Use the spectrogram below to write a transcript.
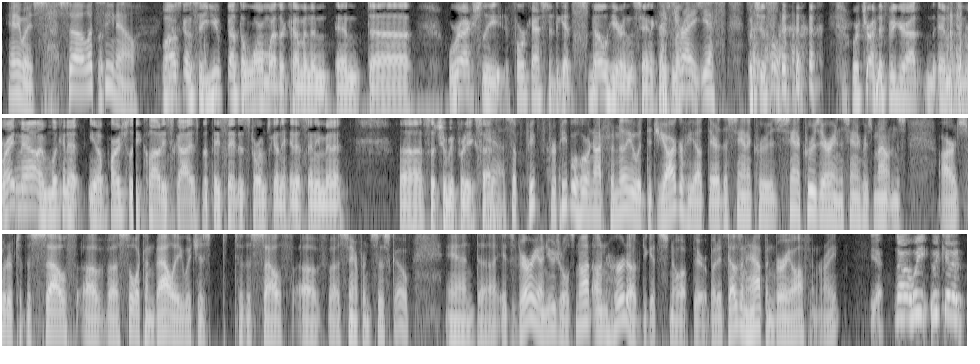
Anyways, so let's see now. Well, I was going to say you've got the warm weather coming, and and uh, we're actually forecasted to get snow here in the Santa Cruz Mountains. That's right. Yes. Which is we're trying to figure out, and, and right now I'm looking at you know partially cloudy skies, but they say the storm's going to hit us any minute, uh, so it should be pretty exciting. Yeah. So for, for people who are not familiar with the geography out there, the Santa Cruz Santa Cruz area and the Santa Cruz Mountains are sort of to the south of uh, Silicon Valley, which is t- to the south of uh, San Francisco, and uh, it's very unusual. It's not unheard of to get snow up there, but it doesn't happen very often, right? Yeah. No, we we get it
